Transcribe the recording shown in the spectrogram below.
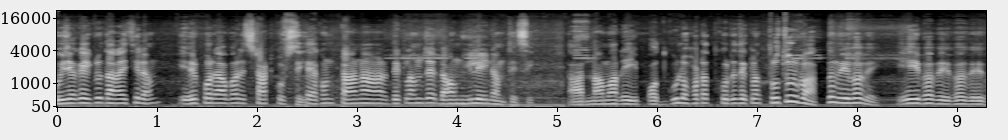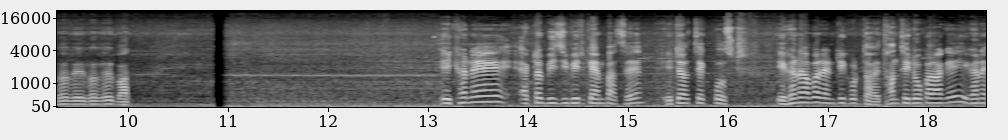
ওই জায়গায় একটু দাঁড়াইছিলাম, এরপরে আবার স্টার্ট করছি। এখন টানা দেখলাম যে ডাউন হিলেই নামতেছি। আর নামার এই পথগুলো হঠাৎ করে দেখলাম প্রচুর বাঘ। একদম এভাবে এইভাবে এভাবে এভাবে এভাবে বাঘ। এখানে একটা বিজিবির ক্যাম্প আছে, এটা চেকপোস্ট এখানে আবার এন্ট্রি করতে হয়। থানচি ঢোকার আগে এখানে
